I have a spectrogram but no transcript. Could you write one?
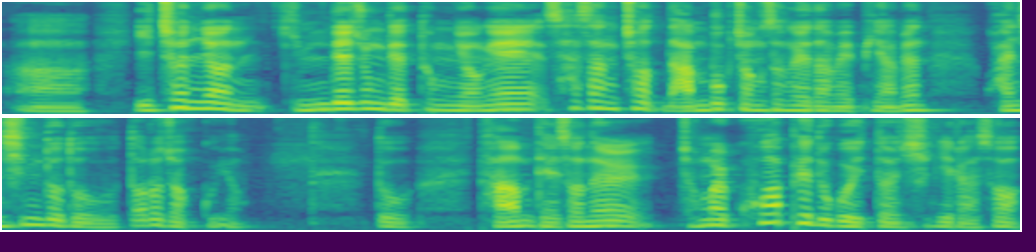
아, 2000년 김대중 대통령의 사상 첫 남북 정상회담에 비하면 관심도도 떨어졌고요. 또 다음 대선을 정말 코앞에 두고 있던 시기라서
